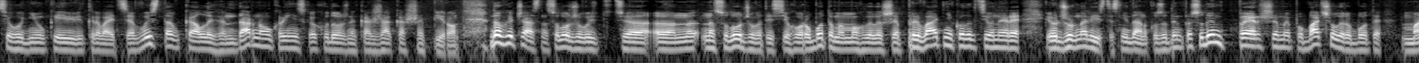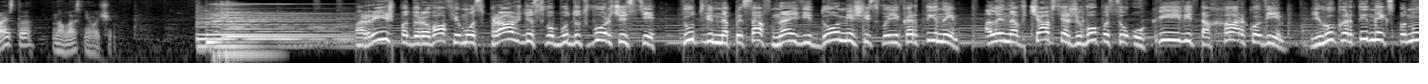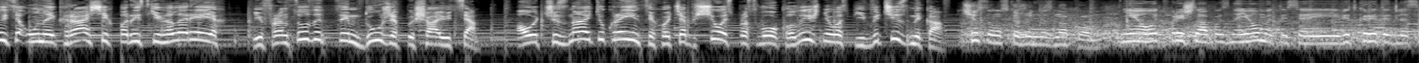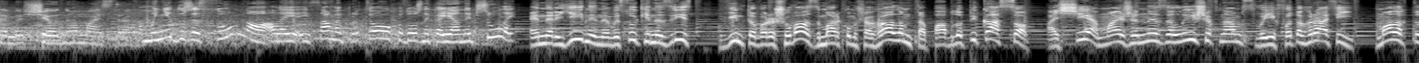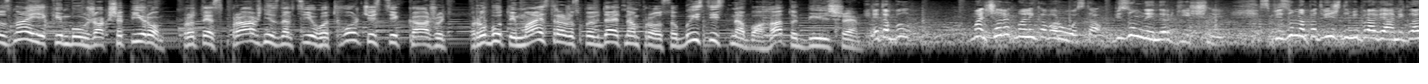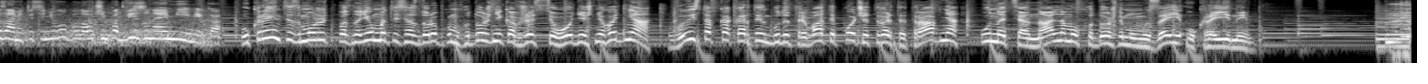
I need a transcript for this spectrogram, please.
Сьогодні у Києві відкривається виставка легендарного українського художника Жака Шапіро. Довгий час е, на- насолоджуватись його роботами могли лише приватні колекціонери. І от журналісти сніданку з один плюс один першими побачили роботи майстра на власні очі. Париж подарував йому справжню свободу творчості. Тут він написав найвідоміші свої картини, але навчався живопису у Києві та Харкові. Його картини експонуються у найкращих паризьких галереях, і французи цим дуже пишаються. А от чи знають українці хоча б щось про свого колишнього співвітчизника? Чесно скажу, не знаком. Ні, от прийшла познайомитися і відкрити для себе ще одного майстра. Мені дуже сумно, але і саме про цього художника я не чула. Енергійний, невисокий на зріст. Він товаришував з Марком Шагалом та Пабло Пікассо. А ще майже не залишив нам своїх фотографій. Мало хто знає, яким був Жак Шапіро. Проте справжні знавці його творчості кажуть, роботи майстра розповідають нам про особистість набагато більше. Це маль- человек маленького роста, безумно энергичный, с безумно подвижными бровями, глазами. То есть у него была очень подвижная мимика. Українці зможуть познайомитися з доробком художника вже з сьогоднішнього дня. Виставка картин буде тривати по 4 травня у Національному художньому музеї України.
